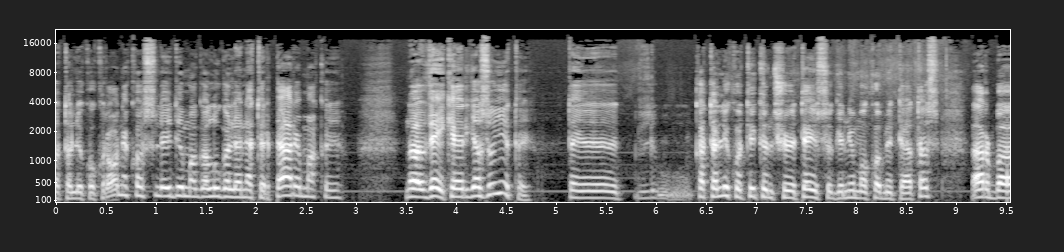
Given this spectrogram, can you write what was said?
katalikų kronikos leidimą galų galę net ir perima, kai na, veikia ir jezuitai tai katalikų tikinčiųjų teisų gynimo komitetas arba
